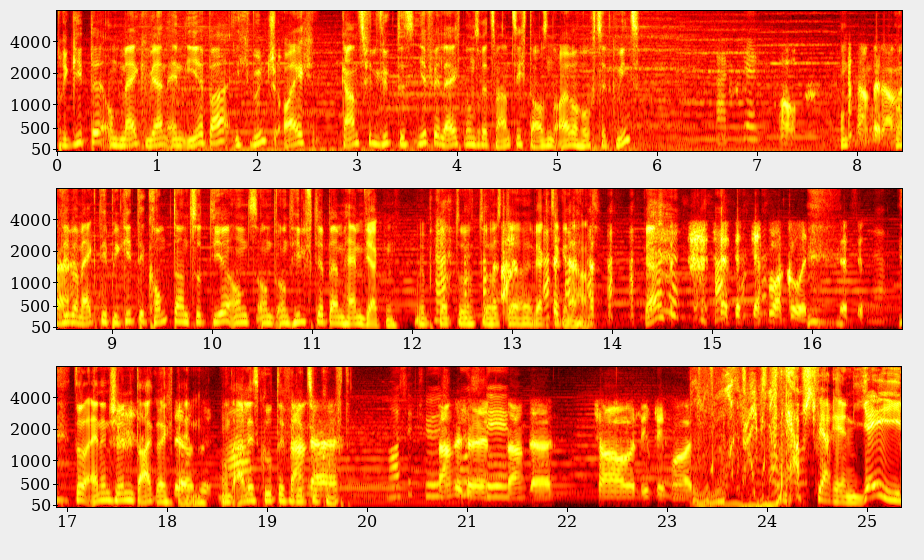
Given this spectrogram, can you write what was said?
Brigitte und Mike wären ein Ehepaar. Ich wünsche euch ganz viel Glück, dass ihr vielleicht unsere 20.000 Euro Hochzeit gewinnt. Danke. Oh. Und, danke, danke. Und lieber Mike, die Brigitte kommt dann zu dir und, und, und hilft dir beim Heimwerken. Ich hab gehört, du, du hast ja Werkzeug in der Hand. Gell? Der war gut. So, einen schönen Tag euch beiden und alles Gute für die Danke. Zukunft. Mach's tschüss. Dankeschön, Bussi. danke. Ciao, lieb dich mal. Herbstferien, yay,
